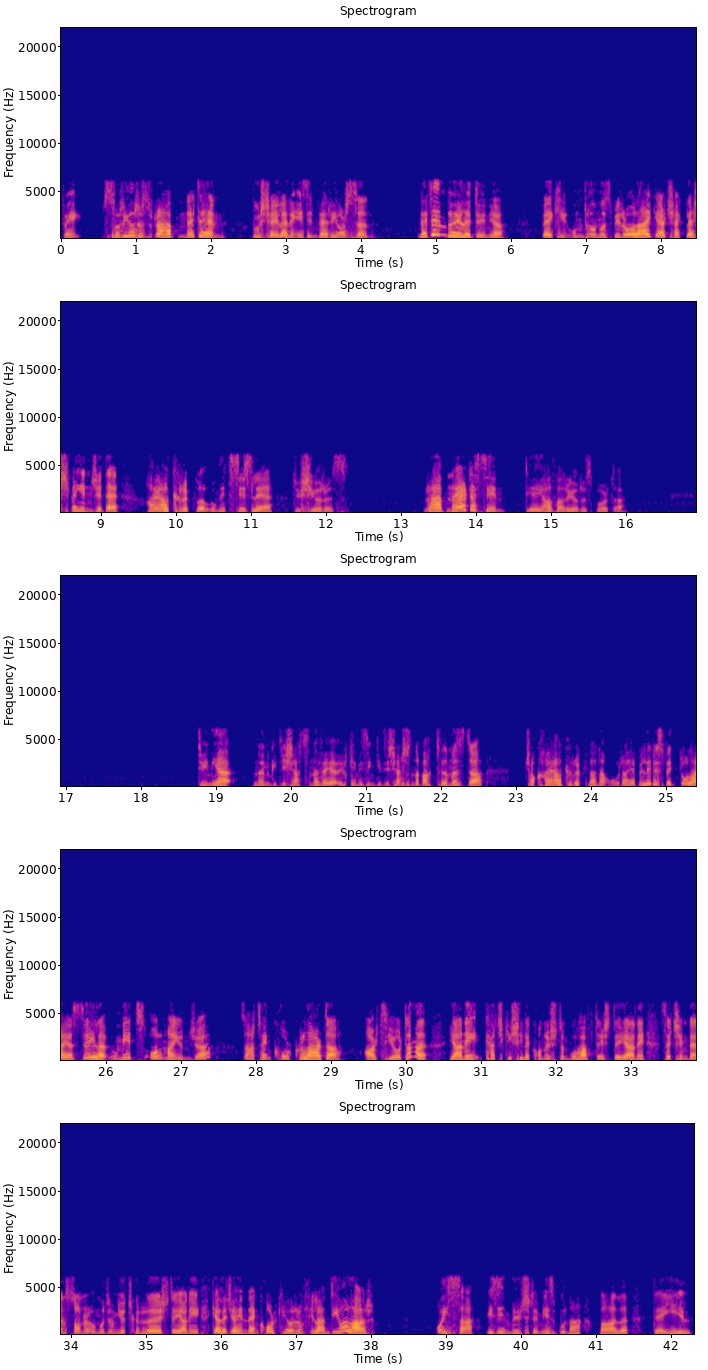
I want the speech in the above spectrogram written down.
Ve soruyoruz Rab neden bu şeylere izin veriyorsun? Neden böyle dünya? Belki umduğumuz bir olay gerçekleşmeyince de hayal kırıklığı, umitsizliğe düşüyoruz. Rab neredesin? diye yalvarıyoruz burada. Dünyanın gidişatına veya ülkemizin gidişatına baktığımızda çok hayal kırıklığına uğrayabiliriz ve dolayısıyla ümit olmayınca zaten korkular da artıyor değil mi? Yani kaç kişiyle konuştum bu hafta işte yani seçimden sonra umudum yutkulu işte yani geleceğinden korkuyorum filan diyorlar. Oysa bizim müjdemiz buna bağlı değil.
